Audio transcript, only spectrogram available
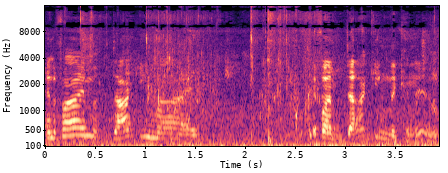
And if I'm docking my, if I'm docking the canoe,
